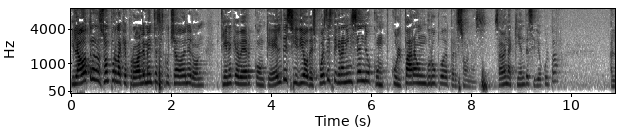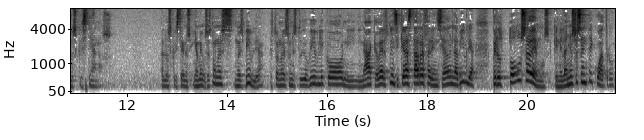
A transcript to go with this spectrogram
Y la otra razón por la que probablemente has escuchado de Nerón tiene que ver con que él decidió, después de este gran incendio, culpar a un grupo de personas. ¿Saben a quién decidió culpar? A los cristianos a los cristianos. Y amigos, esto no es, no es Biblia, esto no es un estudio bíblico ni, ni, nada que ver, esto ni siquiera está referenciado en la Biblia, pero todos sabemos que en el año 64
